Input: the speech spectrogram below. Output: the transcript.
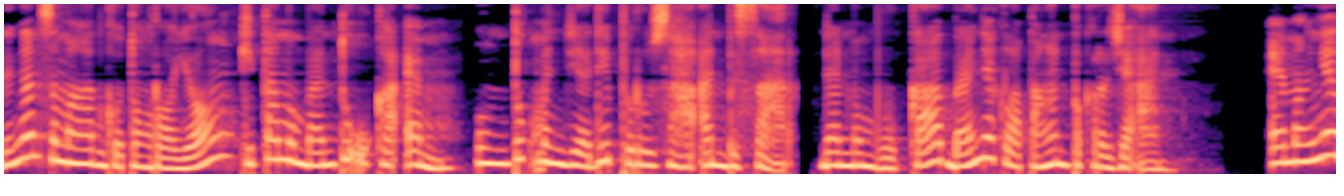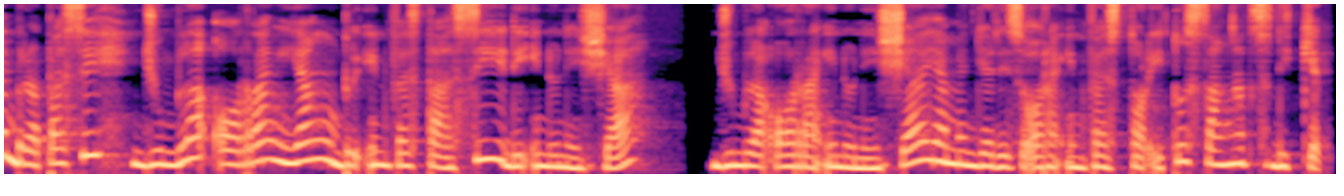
Dengan semangat gotong royong, kita membantu UKM untuk menjadi perusahaan besar dan membuka banyak lapangan pekerjaan. Emangnya berapa sih jumlah orang yang berinvestasi di Indonesia? Jumlah orang Indonesia yang menjadi seorang investor itu sangat sedikit,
